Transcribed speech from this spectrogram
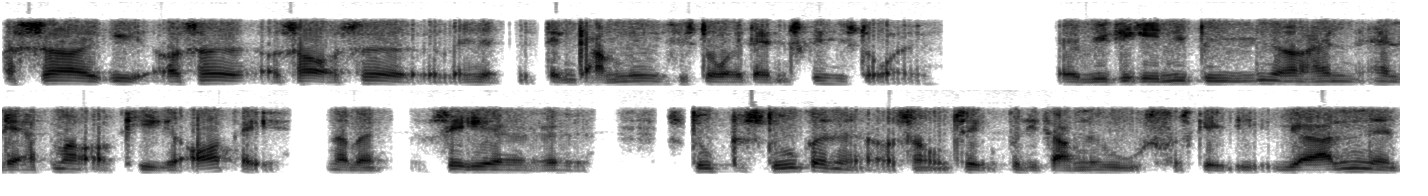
Og så, i, og så, og så også hvad hedder det, den gamle historie, danske historie. Øh, Vi gik ind i byen, og han, han lærte mig at kigge opad, når man ser øh, stuk, stukkerne og sådan nogle ting på de gamle hus, forskellige hjørnene,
